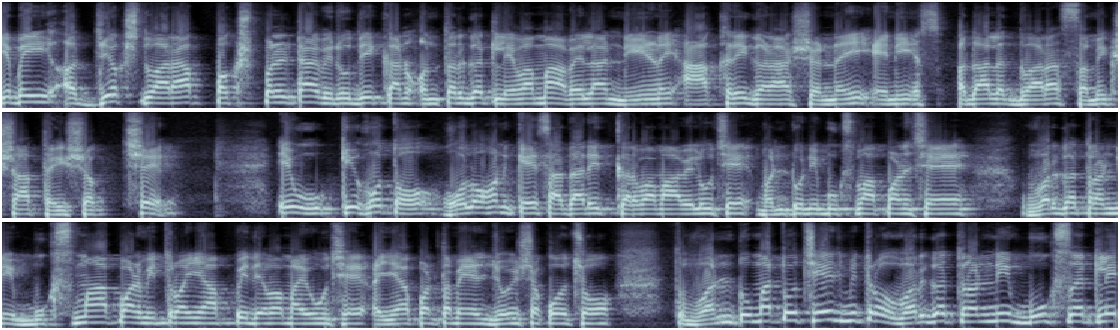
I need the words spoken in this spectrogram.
કે ભાઈ અધ્યક્ષ દ્વારા પક્ષપલટા વિરોધી કાનૂન અંતર્ગત લેવામાં આવેલા નિર્ણય આખરી ગણાશે નહીં, એની અદાલત દ્વારા સમીક્ષા થઈ શકશે. એવું કિહોતો હોલોહન કેસ આધારિત કરવામાં આવેલું છે વન ટુની બુક્સમાં પણ છે, વર્ગ ત્રણની બુક્સમાં પણ મિત્રો અહીંયા આપી દેવામાં આવ્યું છે, અહીંયા પણ તમે જોઈ શકો છો. તો વન ટુમાં તો છે જ મિત્રો, વર્ગ ત્રણની બુક્સ એટલે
